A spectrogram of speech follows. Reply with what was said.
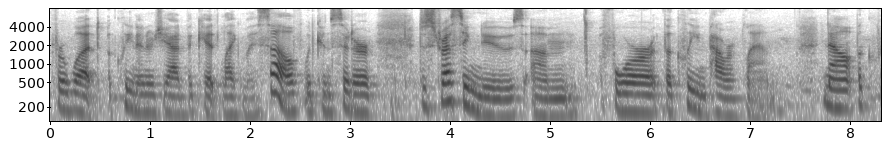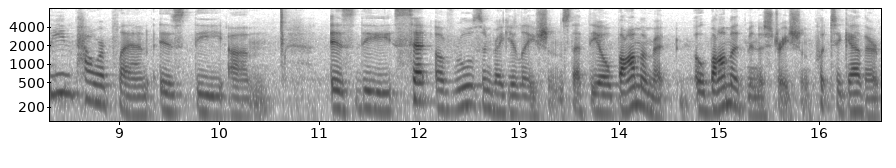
for what a clean energy advocate like myself would consider distressing news um, for the Clean Power Plan. Now, the Clean Power Plan is the um, is the set of rules and regulations that the Obama, Obama administration put together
